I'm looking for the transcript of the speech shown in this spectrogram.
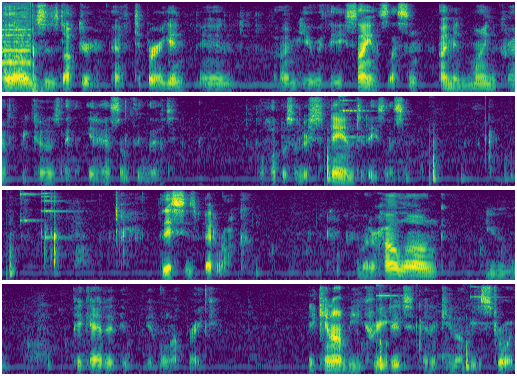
Hello, this is Dr. F. Tipper again, and I'm here with a science lesson. I'm in Minecraft because I think it has something that will help us understand today's lesson. This is bedrock. No matter how long you pick at it, it, it will not break. It cannot be created, and it cannot be destroyed.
